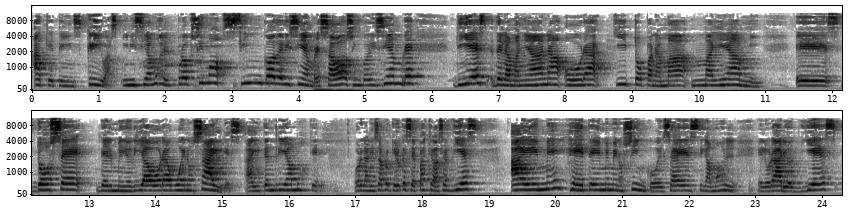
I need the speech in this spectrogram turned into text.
a que te inscribas. Iniciamos el próximo 5 de diciembre, sábado 5 de diciembre, 10 de la mañana, hora Quito, Panamá, Miami. Es 12 del mediodía, hora Buenos Aires. Ahí tendríamos que organizar, pero quiero que sepas que va a ser 10 AM GTM-5, ese es, digamos, el, horario, 10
